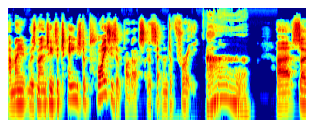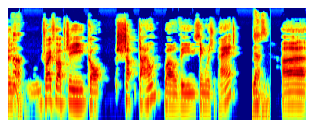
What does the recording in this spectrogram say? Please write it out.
and man- was managing to change the prices of products and set them to free. Ah. Uh, so Huh. DriveThru RPG got shut down while the thing was repaired. Yes. Uh,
